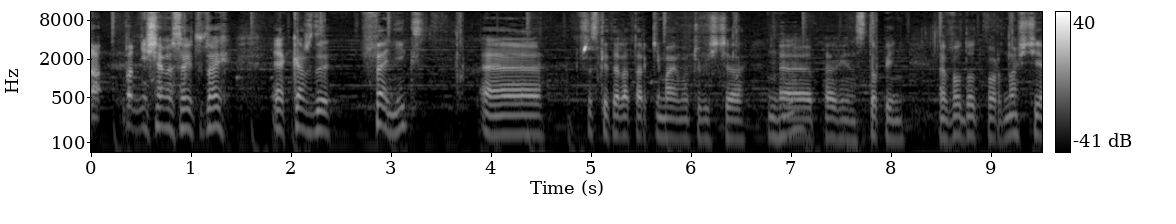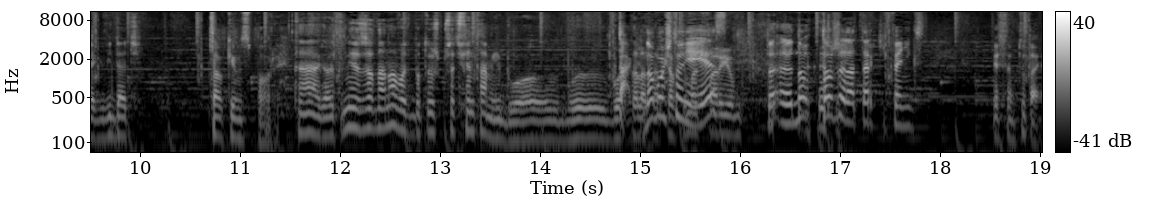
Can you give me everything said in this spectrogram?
a, podniesiemy sobie tutaj, jak każdy Feniks. E, wszystkie te latarki mają oczywiście e, pewien stopień wodoodporności, jak widać całkiem spory. Tak, ale to nie jest żadna nowość, bo to już przed świętami było. było była Tak, ta nowość to nie jest. To, e, no, to, że latarki Fenix. Jestem tutaj.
